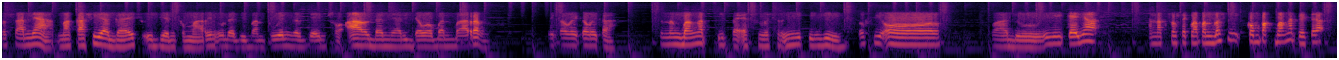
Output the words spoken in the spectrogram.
pesannya makasih ya guys ujian kemarin udah dibantuin ngerjain soal dan nyari jawaban bareng. WK WK WK seneng banget IPS semester ini tinggi. Love you all. Waduh ini kayaknya anak sosek 18 nih kompak banget ya cak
